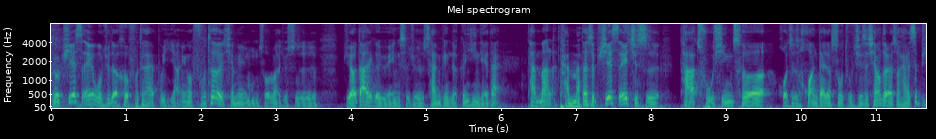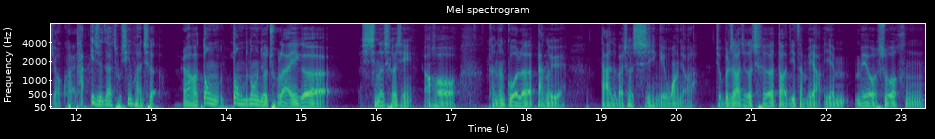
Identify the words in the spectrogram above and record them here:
因为 PSA 我觉得和福特还不一样，因为福特前面我们说了嘛，就是比较大的一个原因是就是产品的更新迭代太慢了，太慢。但是 PSA 其实它出新车或者是换代的速度，其实相对来说还是比较快。它一直在出新款车，然后动动不动就出来一个。新的车型，然后可能过了半个月，大家都把这个事情给忘掉了，就不知道这个车到底怎么样，也没有说很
